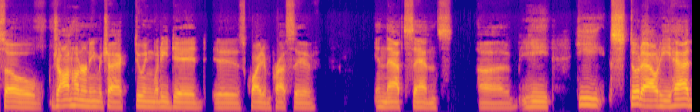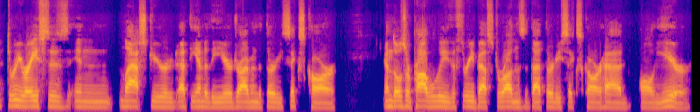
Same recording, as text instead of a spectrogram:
So John Hunter Nemechek doing what he did is quite impressive in that sense. Uh, he he stood out. He had three races in last year at the end of the year driving the 36 car, and those are probably the three best runs that that 36 car had all year.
